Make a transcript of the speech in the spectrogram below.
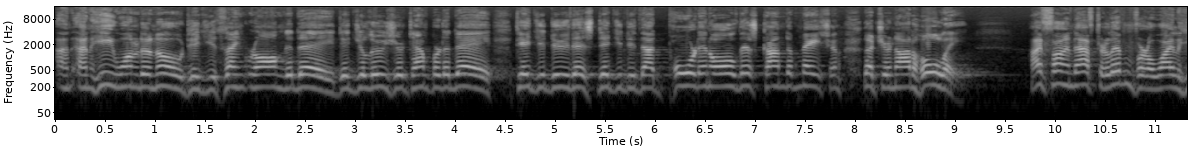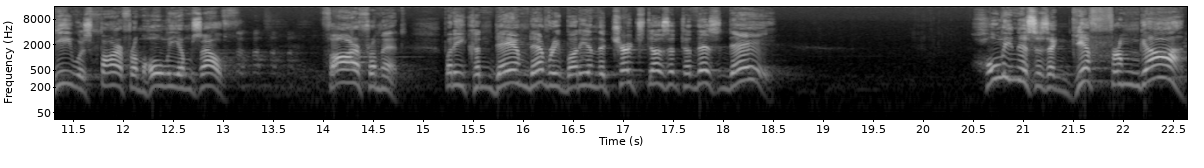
And, and he wanted to know did you think wrong today? Did you lose your temper today? Did you do this? Did you do that? Poured in all this condemnation that you're not holy. I found after living for a while, he was far from holy himself. far from it. But he condemned everybody, and the church does it to this day. Holiness is a gift from God.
